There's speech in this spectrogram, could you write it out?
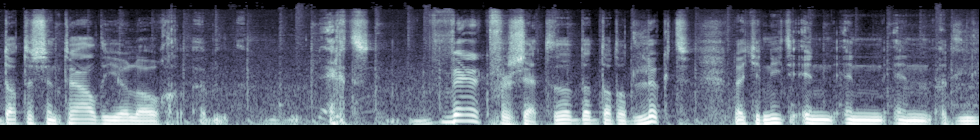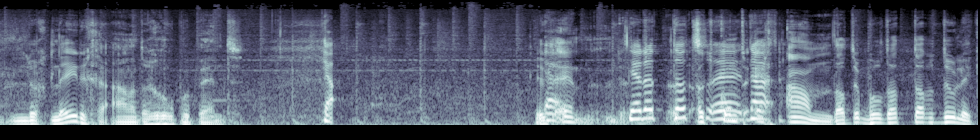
dat de Centraal Dialoog eh, echt werk verzet? Dat, dat, dat het lukt? Dat je niet in, in, in het luchtledige aan het roepen bent? Ja. Ja, dat- dat, het eh, komt nou- echt aan. Dat, dat, dat bedoel ik.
